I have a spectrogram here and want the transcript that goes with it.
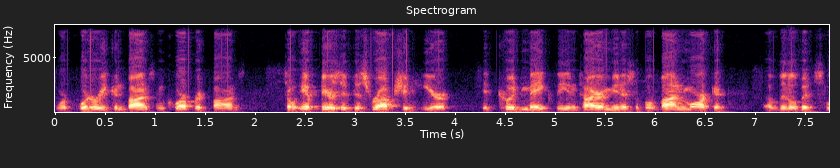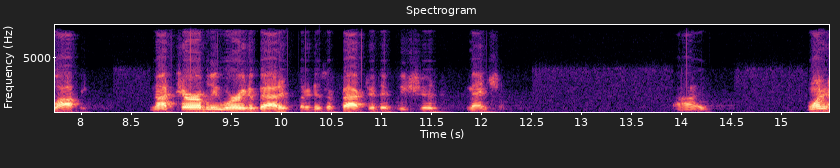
or Puerto Rican bonds and corporate bonds. So if there's a disruption here, it could make the entire municipal bond market a little bit sloppy. Not terribly worried about it, but it is a factor that we should mention. Uh, one,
